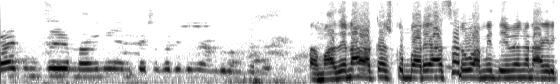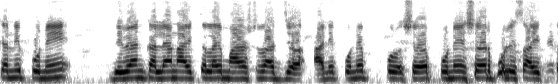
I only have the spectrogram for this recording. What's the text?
काय तुमचे मागणी आणि कशासाठी तुम्ही आंदोलन करता माझे नाव आकाश कुंभारे आज सर्व आम्ही दिव्यांग नागरिकांनी पुणे दिव्यांग कल्याण आयुक्तालय महाराष्ट्र राज्य आणि पुणे शहर पुणे शहर पोलीस आयुक्त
